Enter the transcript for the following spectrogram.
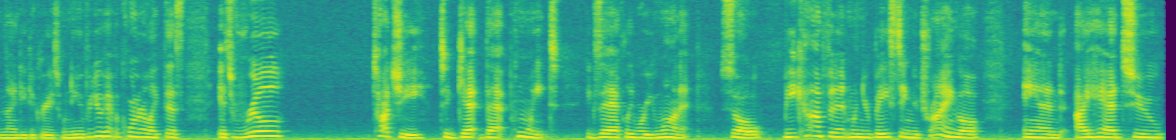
90 degrees. Whenever you have a corner like this, it's real touchy to get that point exactly where you want it. So be confident when you're basting your triangle and I had to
